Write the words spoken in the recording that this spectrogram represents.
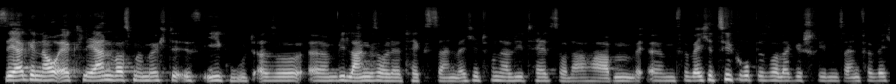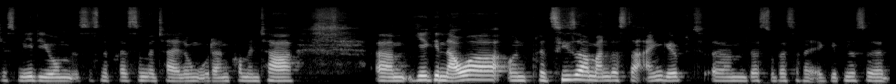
Sehr genau erklären, was man möchte, ist eh gut. Also ähm, wie lang soll der Text sein? Welche Tonalität soll er haben? Ähm, für welche Zielgruppe soll er geschrieben sein? Für welches Medium? Ist es eine Pressemitteilung oder ein Kommentar? ähm, je genauer und präziser man das da eingibt, ähm, desto bessere Ergebnisse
